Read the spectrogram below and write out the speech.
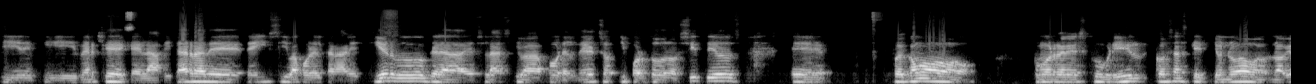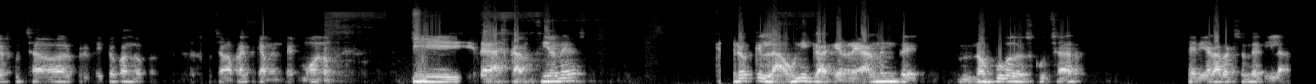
y, ver que, la guitarra de, de Easy iba por el canal izquierdo, que la Slash iba por el derecho y por todos los sitios. Eh, fue como, como redescubrir cosas que yo no, no había escuchado al principio cuando escuchaba prácticamente en mono. Y de las canciones, creo que la única que realmente no puedo escuchar sería la versión de Dylan.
